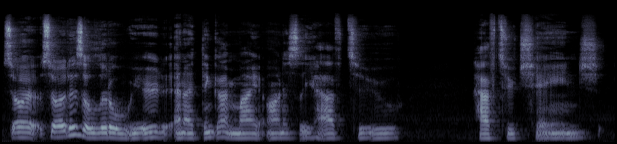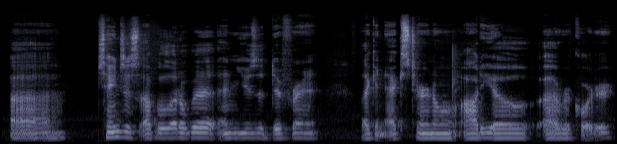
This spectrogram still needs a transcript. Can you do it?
So so it is a little weird, and I think I might honestly have to have to change uh, change this up a little bit and use a different like an external audio uh, recorder,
